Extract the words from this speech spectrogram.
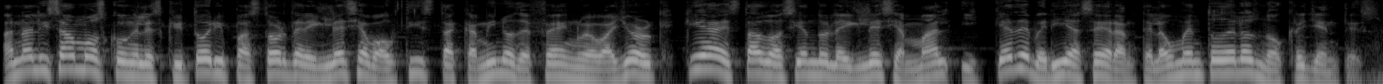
Analizamos con el escritor y pastor de la Iglesia Bautista Camino de Fe en Nueva York qué ha estado haciendo la Iglesia mal y qué debería hacer ante el aumento de los no creyentes.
